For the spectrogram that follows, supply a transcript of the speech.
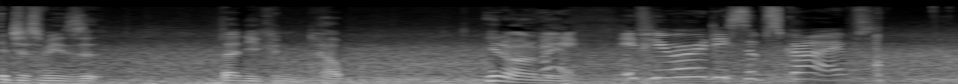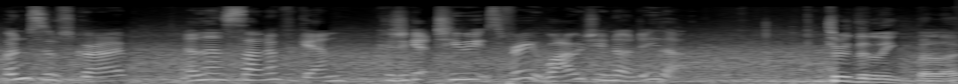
it just means that then you can help, you know what I mean? If you're already subscribed, unsubscribe and then sign up again because you get two weeks free. Why would you not do that? Through the link below.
